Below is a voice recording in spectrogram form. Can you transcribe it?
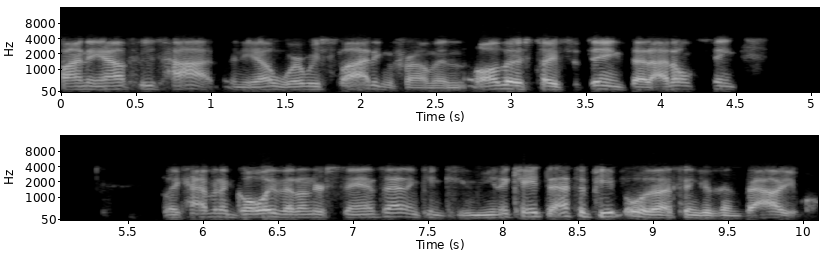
finding out who's hot and you know where we're sliding from and all those types of things that I don't think like having a goalie that understands that and can communicate that to people that I think is invaluable.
